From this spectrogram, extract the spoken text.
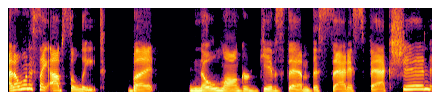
I don't want to say obsolete, but no longer gives them the satisfaction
